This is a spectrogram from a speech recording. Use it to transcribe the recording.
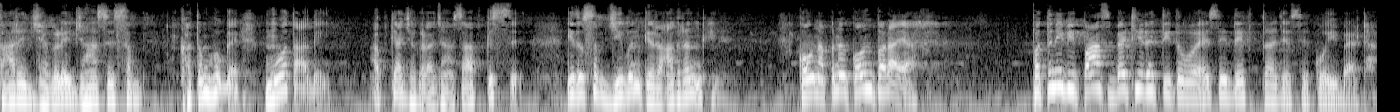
सारे झगड़े जहाँ से सब खत्म हो गए, मौत आ गई। अब क्या झगड़ा जहाँ से? आप किससे? ये तो सब जीवन के राग रंग है। कौन अपना, कौन पर आया पत्नी भी पास बैठी रहती तो वो ऐसे देखता जैसे कोई बैठा।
